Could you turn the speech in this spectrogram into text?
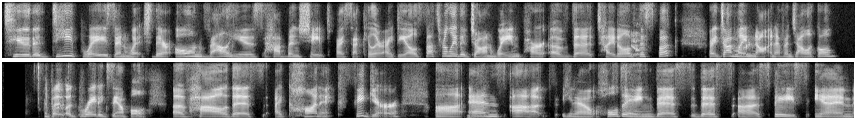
to the deep ways in which their own values have been shaped by secular ideals. That's really the John Wayne part of the title of this book, right? John Wayne, right. not an evangelical, but a great example of how this iconic figure uh, mm-hmm. ends up you know holding this this uh, space in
